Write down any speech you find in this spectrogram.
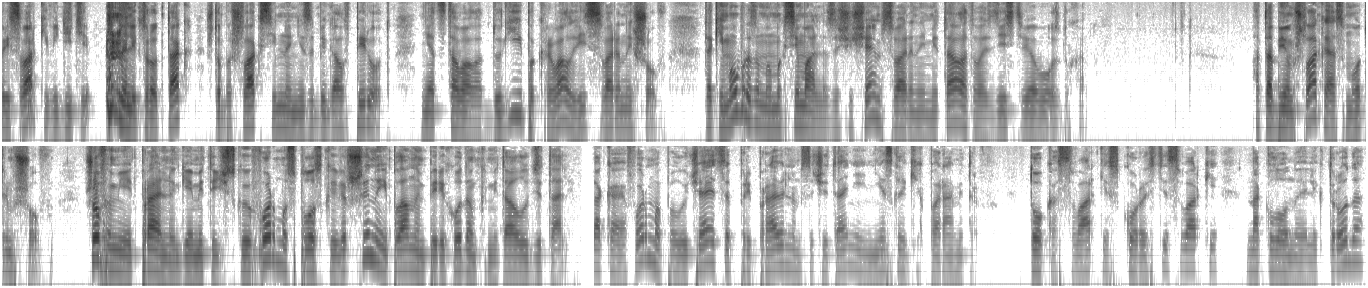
При сварке ведите электрод так, чтобы шлак сильно не забегал вперед, не отставал от дуги и покрывал весь сваренный шов. Таким образом мы максимально защищаем сваренный металл от воздействия воздуха. Отобьем шлак и осмотрим шов. Шов имеет правильную геометрическую форму с плоской вершиной и плавным переходом к металлу детали. Такая форма получается при правильном сочетании нескольких параметров тока сварки, скорости сварки, наклона электрода,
